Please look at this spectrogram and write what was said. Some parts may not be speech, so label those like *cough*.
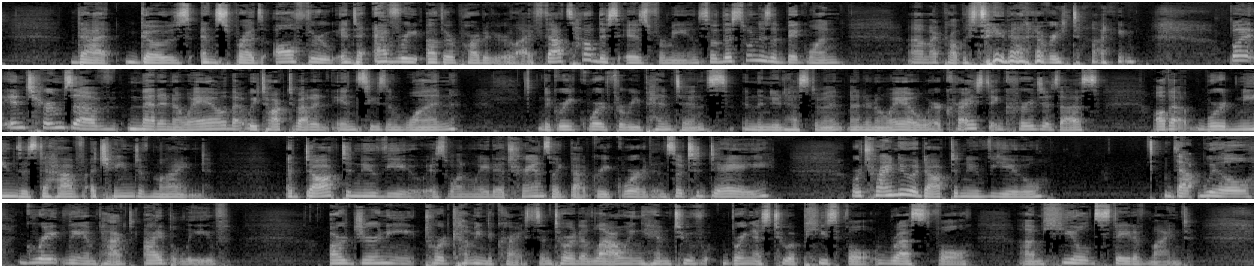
that goes and spreads all through into every other part of your life. That's how this is for me. And so this one is a big one um, I probably *laughs* say that every time. But in terms of metanoeo that we talked about in, in season one, the Greek word for repentance in the New Testament, metanoeo, where Christ encourages us, all that word means is to have a change of mind. Adopt a new view is one way to translate that Greek word. And so today, we're trying to adopt a new view that will greatly impact, I believe, our journey toward coming to Christ and toward allowing Him to bring us to a peaceful, restful, um, healed state of mind.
